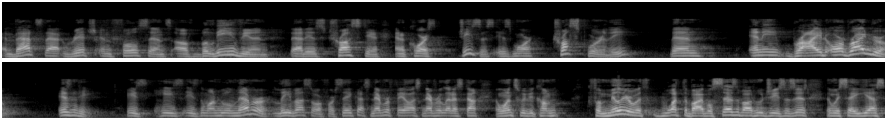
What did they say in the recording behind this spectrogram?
And that's that rich and full sense of believe in, that is, trust in. And of course, Jesus is more trustworthy than any bride or bridegroom, isn't he? He's, he's, he's the one who will never leave us or forsake us, never fail us, never let us down. And once we become familiar with what the Bible says about who Jesus is, then we say, yes,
